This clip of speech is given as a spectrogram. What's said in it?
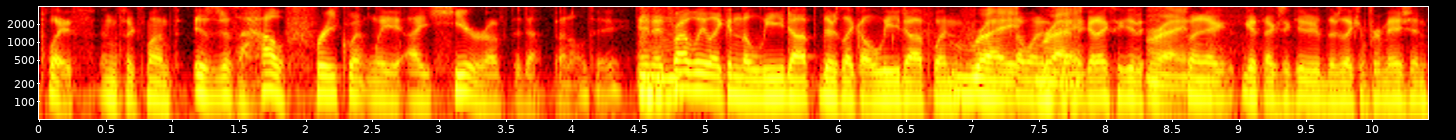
place in six months is just how frequently I hear of the death penalty, and it's probably like in the lead up. There's like a lead up when, Mm-hmm. Right, someone is going to get executed. right. So when it gets executed, there's like information.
